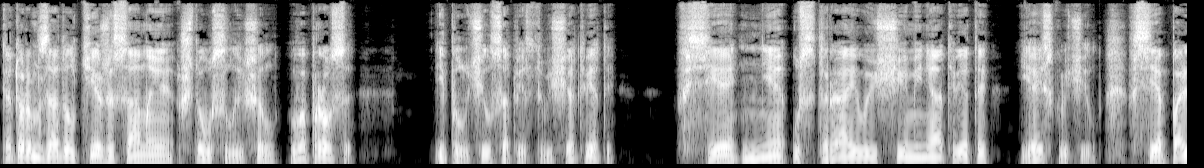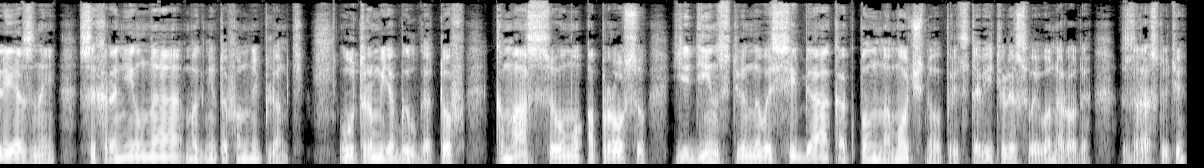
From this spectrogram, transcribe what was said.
которым задал те же самые, что услышал, вопросы, и получил соответствующие ответы. Все не устраивающие меня ответы я исключил. Все полезные сохранил на магнитофонной пленке. Утром я был готов к массовому опросу единственного себя как полномочного представителя своего народа. Здравствуйте.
